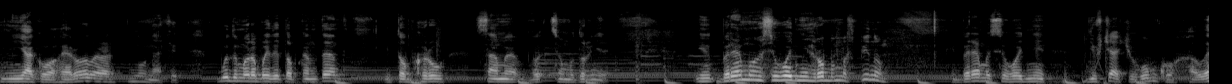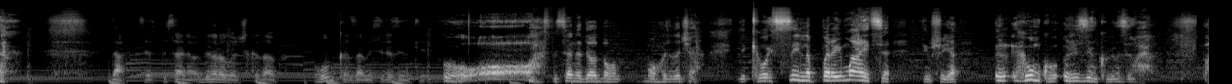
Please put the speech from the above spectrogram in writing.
Ніякого гайролера, ну нафіг. Будемо робити топ-контент і топ-гру саме в цьому турнірі. І беремо сьогодні, робимо спіну. І беремо сьогодні дівчачу гумку, але да, це я спеціально один разочок сказав гумка замість резинки. О, спеціально для одного мого глядача, який сильно переймається тим, що я гумку резинкою називаю. О.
